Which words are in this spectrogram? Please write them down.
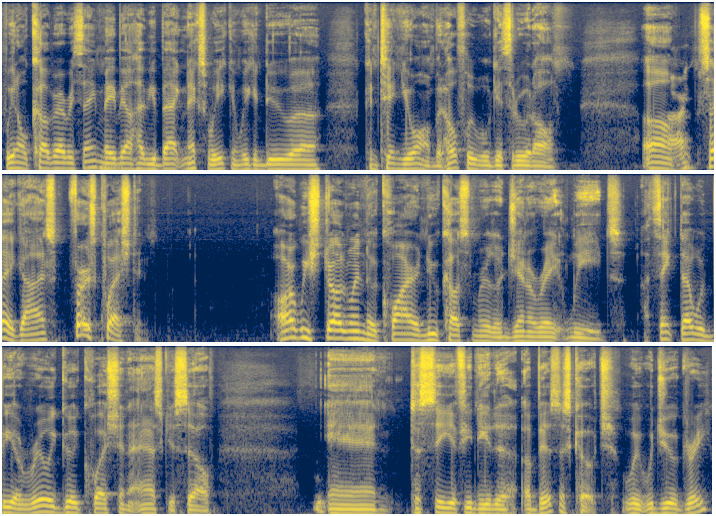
if we don't cover everything, maybe I'll have you back next week and we can do uh, continue on. But hopefully, we'll get through it all. Um, all right. Say, guys, first question: Are we struggling to acquire new customers or generate leads? I think that would be a really good question to ask yourself, and to see if you need a, a business coach. W- would you agree?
